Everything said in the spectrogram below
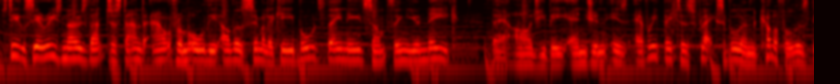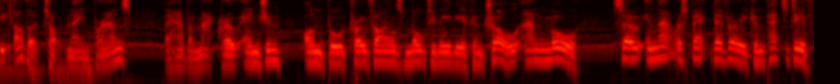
SteelSeries knows that to stand out from all the other similar keyboards, they need something unique. Their RGB engine is every bit as flexible and colourful as the other top-name brands. They have a macro engine, onboard profiles, multimedia control, and more. So in that respect, they're very competitive.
